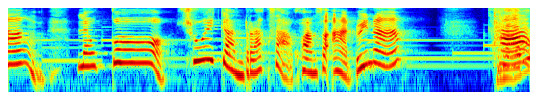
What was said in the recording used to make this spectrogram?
นั่ง แล้วก็ช่วยกันรักษาความสะอาดด้วยนะ ครับ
